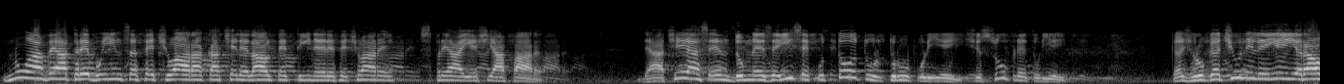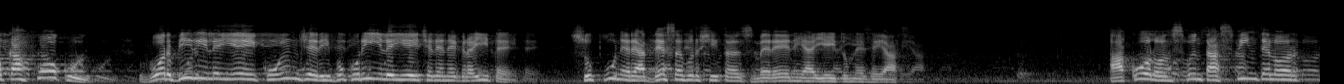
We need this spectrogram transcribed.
nu avea trebuință fecioara ca celelalte tinere fecioare spre a ieși afară. De aceea se îndumnezeise cu totul trupul ei și sufletul ei, căci rugăciunile ei erau ca focul, vorbirile ei cu îngerii, bucuriile ei cele negrăite, supunerea desăvârșită, smerenia ei dumnezeiască. Acolo, în Sfânta Sfintelor,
